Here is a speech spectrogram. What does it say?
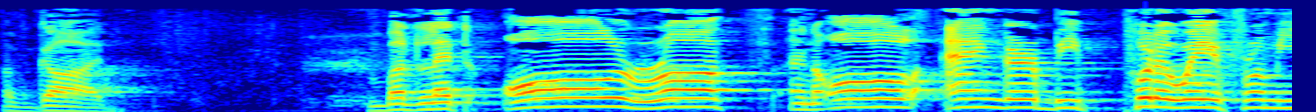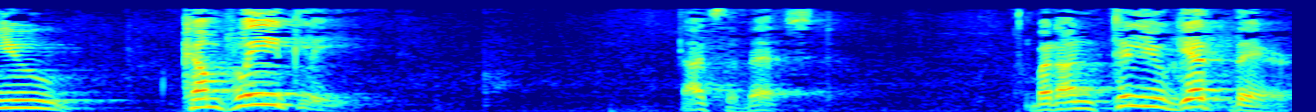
of God, but let all wrath and all anger be put away from you completely. That's the best. But until you get there,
